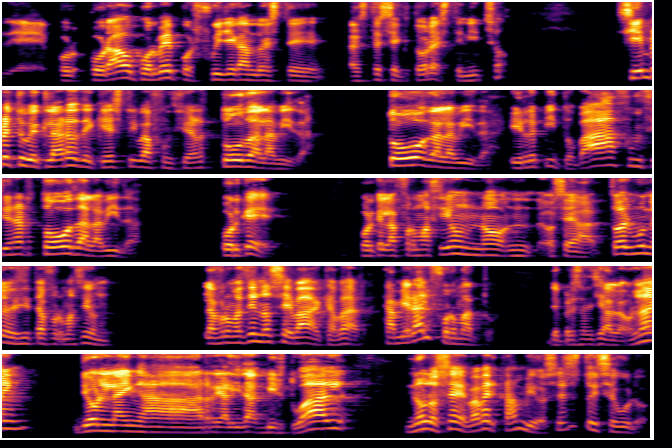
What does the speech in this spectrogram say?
eh, por, por, A o por B, pues fui llegando a este, a este sector, a este nicho, siempre tuve claro de que esto iba a funcionar toda la vida toda la vida. Y repito, va a funcionar toda la vida. ¿Por qué? Porque la formación no, o sea, todo el mundo necesita formación. La formación no se va a acabar. Cambiará el formato de presencial a online, de online a realidad virtual. No lo sé, va a haber cambios, eso estoy seguro.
